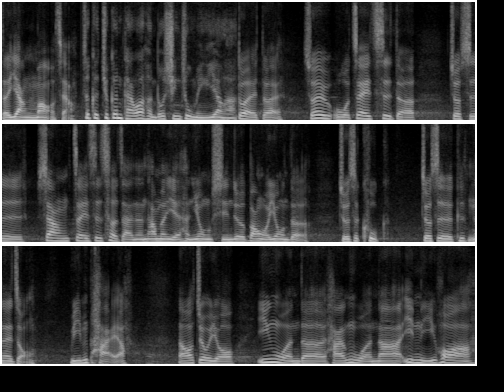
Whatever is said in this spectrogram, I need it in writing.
的样貌，这样。这个就跟台湾很多新住民一样啊。对对，所以我这一次的，就是像这一次策展人他们也很用心，就是帮我用的，就是 Cook，就是那种名牌啊，然后就有英文的、韩文啊、印尼话、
